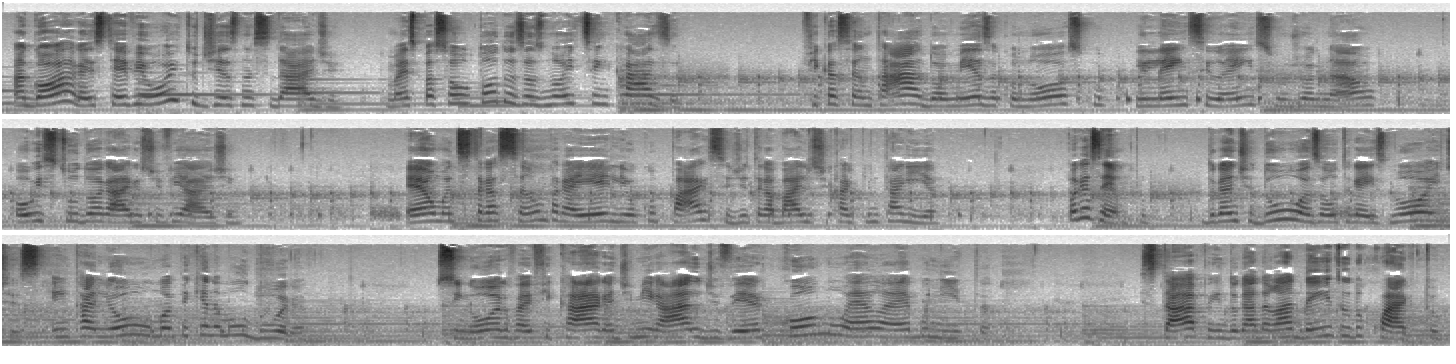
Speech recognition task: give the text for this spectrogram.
Agora esteve oito dias na cidade, mas passou todas as noites em casa Fica sentado à mesa conosco e lê em silêncio um jornal ou estuda horários de viagem. É uma distração para ele ocupar-se de trabalhos de carpintaria. Por exemplo, durante duas ou três noites, entalhou uma pequena moldura. O senhor vai ficar admirado de ver como ela é bonita. Está pendurada lá dentro do quarto.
